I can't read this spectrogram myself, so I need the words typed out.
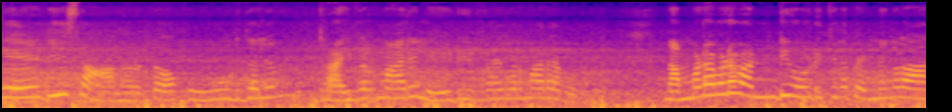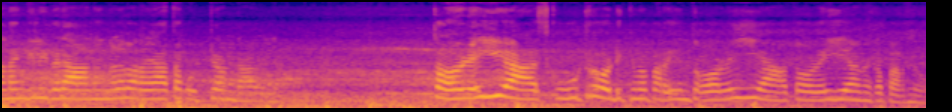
ലേഡീസ് ആണ് കേട്ടോ. കൂടുതലും ഡ്രൈവർമാർ ലേഡി ഡ്രൈവർമാരാണ് കൊടുക്കുന്നത്. നമ്മുടെ അവിടെ വണ്ടി ഓടിക്കുന്ന പെണ്ണുങ്ങളാണെങ്കിൽ ഇവിടെ ആണുങ്ങൾ പറയാത്ത കുറ്റം ഉണ്ടാവില്ല. തുഴയ്യ സ്കൂട്ടർ ഓടിക്കുമ്പോൾ പറയും തുഴയ്യ തുഴയ്യ എന്നൊക്കെ പറഞ്ഞു.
